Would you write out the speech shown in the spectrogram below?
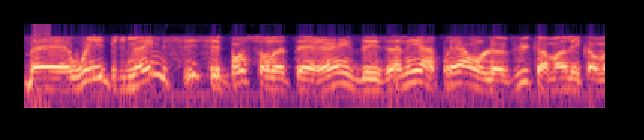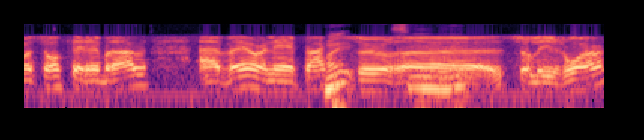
Ben oui, puis même si c'est pas sur le terrain, des années après, on l'a vu comment les commotions cérébrales avaient un impact Oui, sur euh, sur les joueurs,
